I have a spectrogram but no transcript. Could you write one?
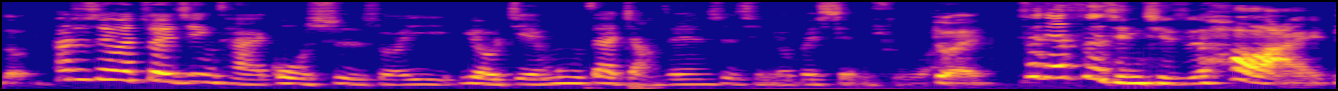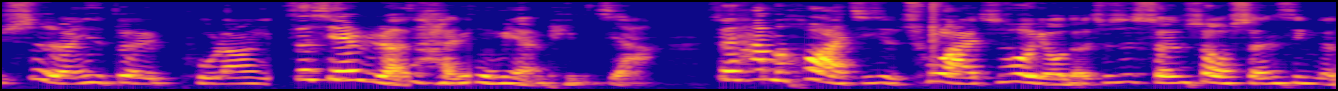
的。他就是因为最近才过世，所以有节目在讲这件事情，又被显出来。对这件事情，其实后来世人一直对普朗这些人很负面的评价。所以他们后来即使出来之后，有的就是深受身心的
